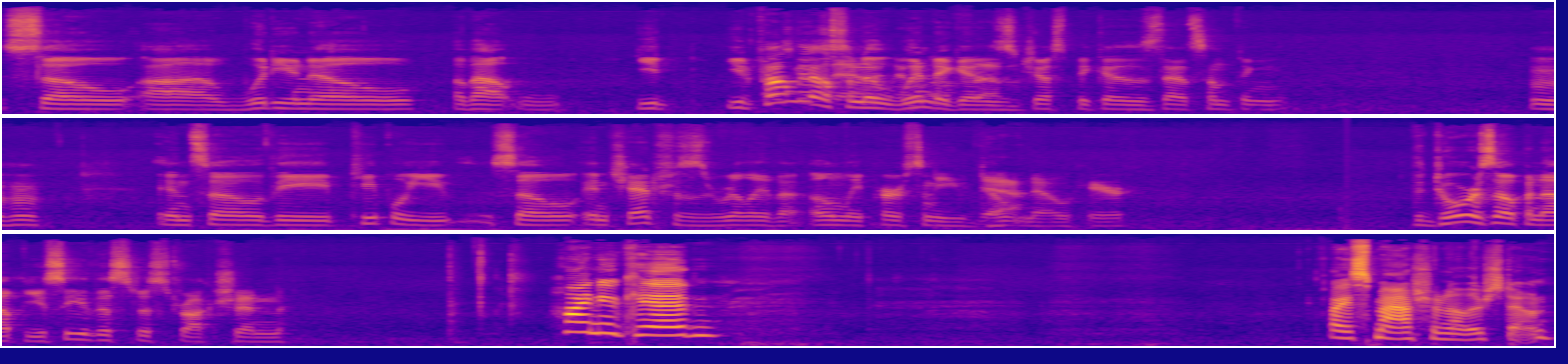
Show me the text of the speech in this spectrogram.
So uh, would you know about you? You'd probably also know know all Wendigos just because that's something. Mm-hmm. And so the people you so Enchantress is really the only person you don't Yeah. know here. The doors open up. You see this destruction. Hi, new kid. I smash another stone.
